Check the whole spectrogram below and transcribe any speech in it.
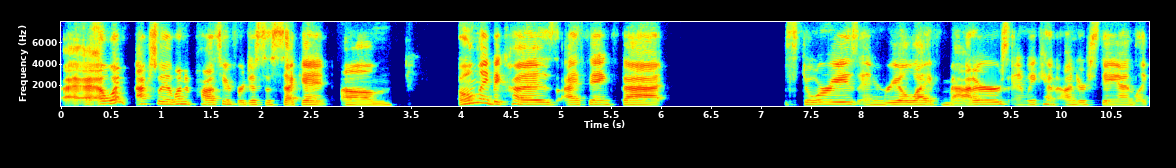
I, I want actually i want to pause here for just a second um only because i think that stories and real life matters and we can understand like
